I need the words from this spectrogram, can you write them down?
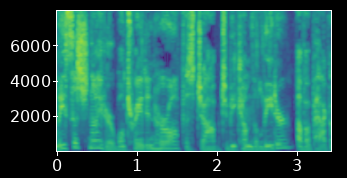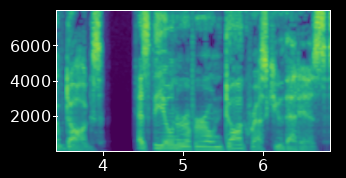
Lisa Schneider will trade in her office job to become the leader of a pack of dogs. As the owner of her own dog rescue, that is.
